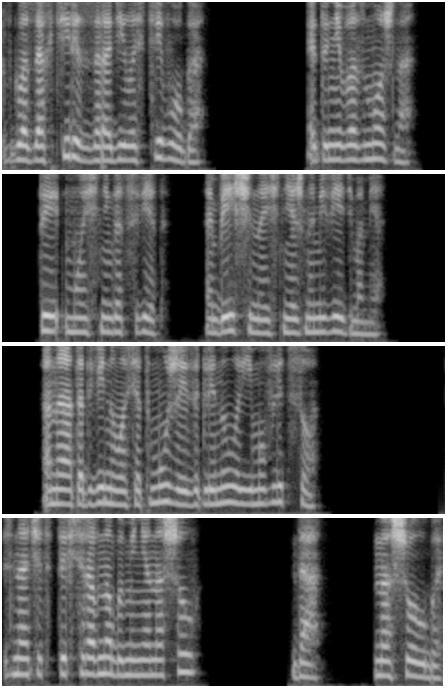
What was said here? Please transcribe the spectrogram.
В глазах Тирис зародилась тревога. «Это невозможно. Ты мой снегоцвет, обещанная снежными ведьмами». Она отодвинулась от мужа и заглянула ему в лицо. «Значит, ты все равно бы меня нашел? «Да, нашел бы»,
